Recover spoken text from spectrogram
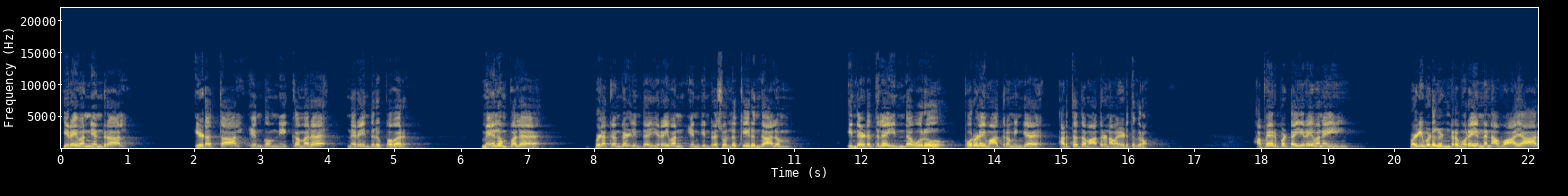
இறைவன் என்றால் இடத்தால் எங்கும் நீக்கமர நிறைந்திருப்பவர். மேலும் பல விளக்கங்கள் இந்த இறைவன் என்கின்ற சொல்லுக்கு இருந்தாலும் இந்த இடத்துல இந்த ஒரு பொருளை மாத்திரம் இங்கே அர்த்தத்தை மாத்திரம் நம்ம எடுத்துக்கிறோம். அப்பேற்பட்ட இறைவனை வழிபடுகின்ற முறை என்னென்னா வாயார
